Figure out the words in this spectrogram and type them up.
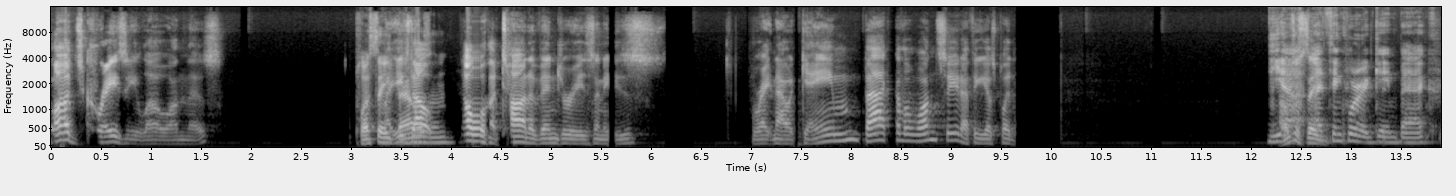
Bud's crazy low on this. Plus Like, he's dealt, dealt with a ton of injuries, and he's right now a game back of the one seed. I think he has played. Yeah, just saying- I think we're a game back,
